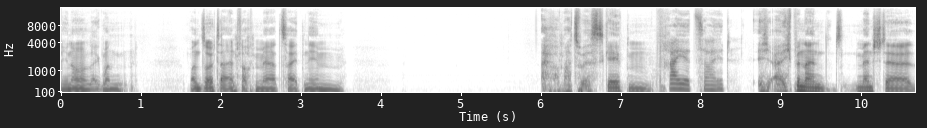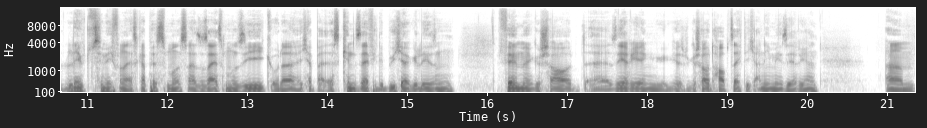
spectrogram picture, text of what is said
You know, like man, man sollte einfach mehr Zeit nehmen, einfach mal zu escapen. Freie Zeit. Ich, ich bin ein Mensch, der lebt ziemlich von Eskapismus, also sei es Musik oder ich habe als Kind sehr viele Bücher gelesen, Filme geschaut, äh, Serien geschaut, hauptsächlich Anime-Serien. Ähm,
